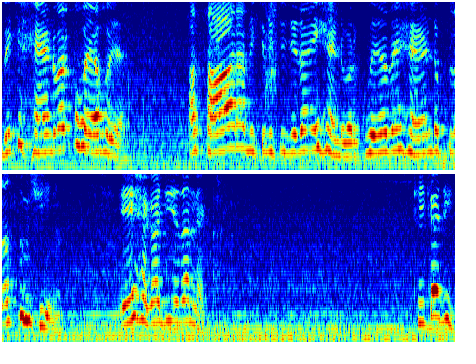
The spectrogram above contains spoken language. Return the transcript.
ਵਿੱਚ ਹੈਂਡ ਵਰਕ ਹੋਇਆ ਹੋਇਆ ਆ ਸਾਰਾ ਵਿੱਚ ਵਿੱਚ ਜਿਹੜਾ ਇਹ ਹੈਂਡ ਵਰਕ ਹੋਇਆ ਹੋਇਆ ਹੈਂਡ ਪਲੱਸ ਮਸ਼ੀਨ ਇਹ ਹੈਗਾ ਜੀ ਇਹਦਾ ਨੈਕ ਠੀਕ ਹੈ ਜੀ?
